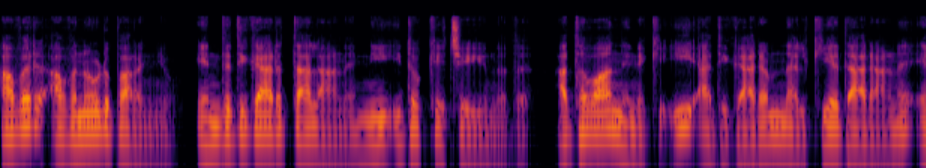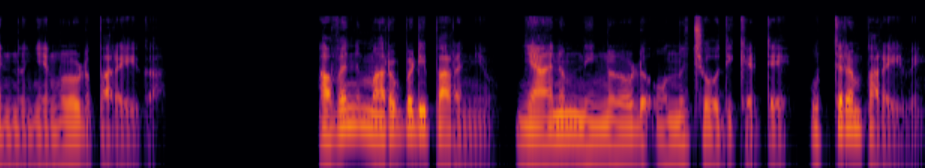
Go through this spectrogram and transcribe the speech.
അവർ അവനോട് പറഞ്ഞു എന്തധികാരത്താലാണ് നീ ഇതൊക്കെ ചെയ്യുന്നത്? അഥവാ നിനക്ക് ഈ അധികാരം നൽകിയതാരാണ് എന്നു ഞങ്ങളോട് പറയുക. അവൻ മറുപടി പറഞ്ഞു ഞാനും നിങ്ങളോട് ഒന്നു ചോദിക്കട്ടെ ഉത്തരം പറയുവിൻ.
